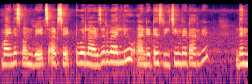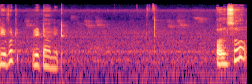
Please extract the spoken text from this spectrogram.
minus 1 weights are set to a larger value and it is reaching the target then we would return it. Also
